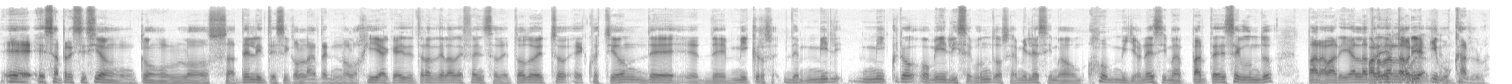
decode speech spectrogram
Eh, esa precisión con los satélites y con la tecnología que hay detrás de la defensa de todo esto es cuestión de, de, micros, de mil, micro o milisegundos, o sea, milésima o, o millonésima parte de segundo para variar la Para dar la trayectoria y buscarlo.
